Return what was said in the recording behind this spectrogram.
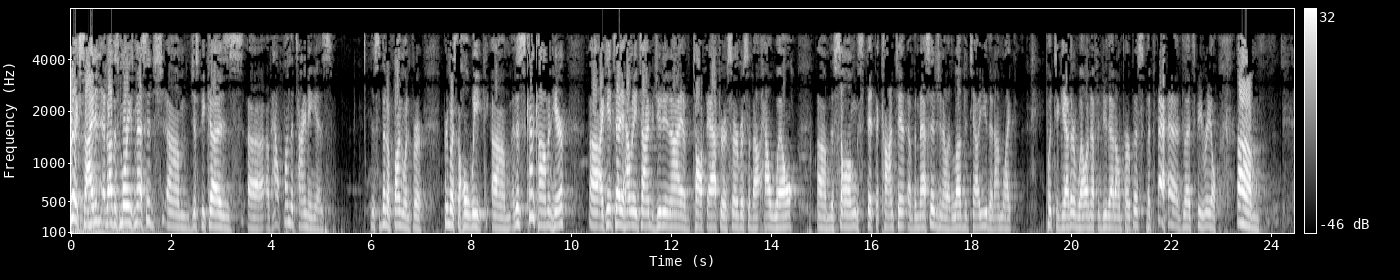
really excited about this morning's message, um, just because uh, of how fun the timing is. This has been a fun one for pretty much the whole week, um, and this is kind of common here. Uh, I can't tell you how many times Judy and I have talked after a service about how well um, the songs fit the content of the message, and I would love to tell you that I'm like put together well enough to do that on purpose, but let's be real. Um,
